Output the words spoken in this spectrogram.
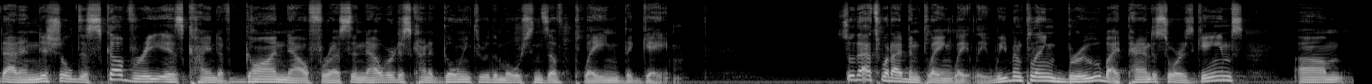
that initial discovery is kind of gone now for us and now we're just kind of going through the motions of playing the game. So that's what i've been playing lately. We've been playing brew by pandasaurus games. Um,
